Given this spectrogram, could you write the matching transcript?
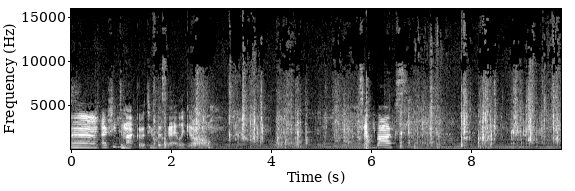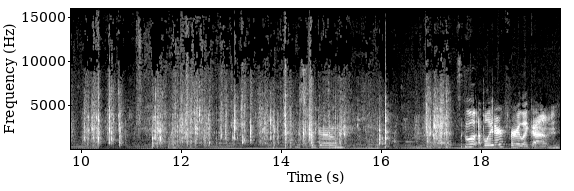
Um, I actually did not go through this guy like at all. Snippy box. This go. It's like a little epilator for like um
